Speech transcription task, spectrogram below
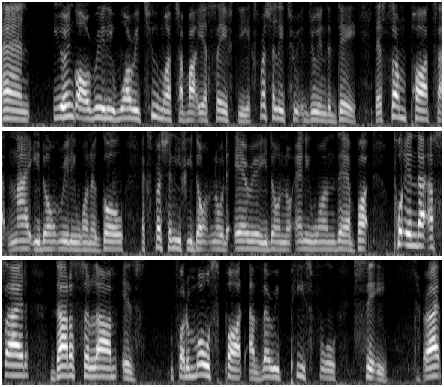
And you ain't got to really worry too much about your safety, especially during the day. There's some parts at night you don't really want to go, especially if you don't know the area, you don't know anyone there. But putting that aside, Dar es Salaam is, for the most part, a very peaceful city, right?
